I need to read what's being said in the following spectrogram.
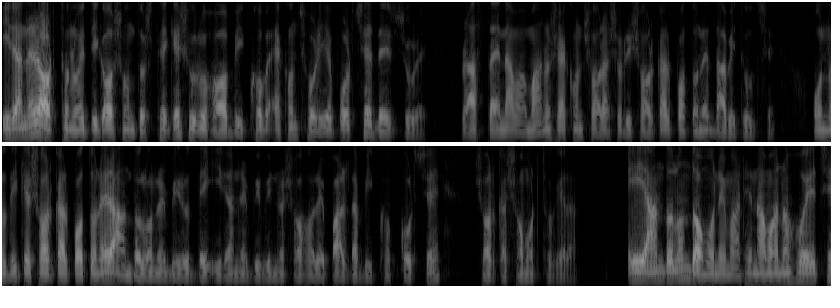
ইরানের অর্থনৈতিক অসন্তোষ থেকে শুরু হওয়া বিক্ষোভ এখন ছড়িয়ে পড়ছে দেশ জুড়ে রাস্তায় নামা মানুষ এখন সরাসরি সরকার পতনের দাবি তুলছে। অন্যদিকে সরকার পতনের আন্দোলনের বিরুদ্ধে ইরানের বিভিন্ন শহরে পাল্টা বিক্ষোভ করছে সরকার সমর্থকেরা। এই আন্দোলন দমনে মাঠে নামানো হয়েছে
